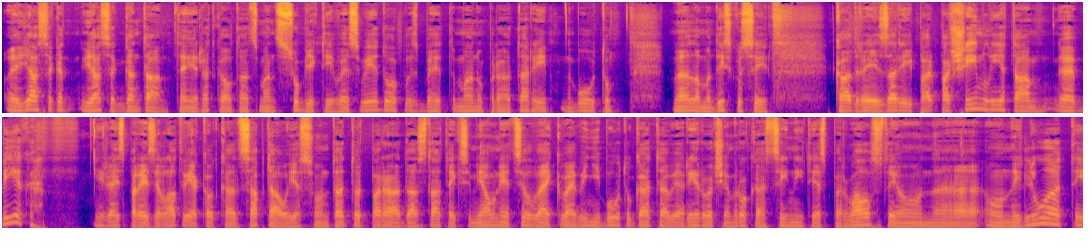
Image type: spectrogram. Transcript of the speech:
Jāsaka, jāsaka, gan tā, te ir atkal tāds mans subjektīvais viedoklis, bet, manuprāt, arī būtu vēlama diskusija. Kādreiz arī par, par šīm lietām bija ir reiz pareizi Latvijā kaut kādas aptaujas, un tad tur parādās tā teiksim jaunie cilvēki, vai viņi būtu gatavi ar ieročiem rokās cīnīties par valsti, un, uh, un ir ļoti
